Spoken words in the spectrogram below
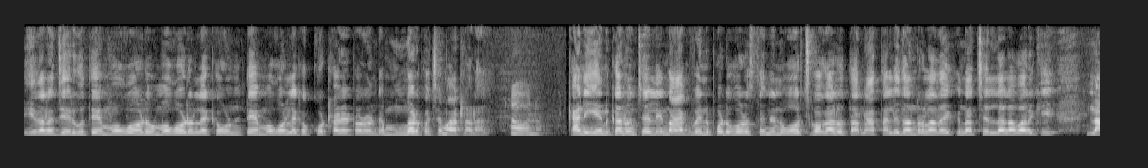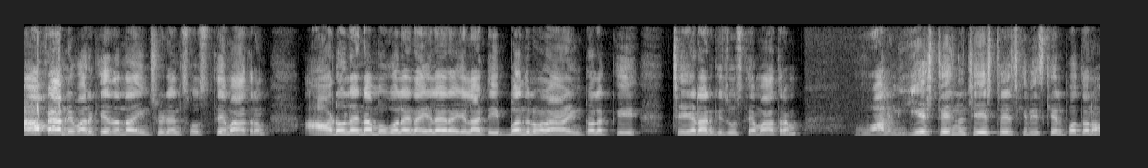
ఏదైనా జరిగితే మొగోడు మొగోడు లెక్క ఉంటే మొగోడు లెక్క కొట్లాడేటోడు ఉంటే ముంగడికి వచ్చి మాట్లాడాలి. అవును. కానీ వెనుక నుంచి వెళ్ళి నాకు వెనుపొట్టు కొడిస్తే నేను ఓర్చుకోగలుగుతా. నా తల్లిదండ్రుల దగ్గర నా చెల్లెల వారికి నా ఫ్యామిలీ వారికి ఏదైనా ఇన్సూరెన్స్ వస్తే మాత్రం ఆడోళ్ళైనా మొగోలైనా ఎలా ఎలాంటి ఇబ్బందులు నా ఇంటోళ్ళకి చేయడానికి చూస్తే మాత్రం వాళ్ళని ఏ స్టేజ్ నుంచి ఏ స్టేజ్కి తీసుకెళ్ళిపోతానో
